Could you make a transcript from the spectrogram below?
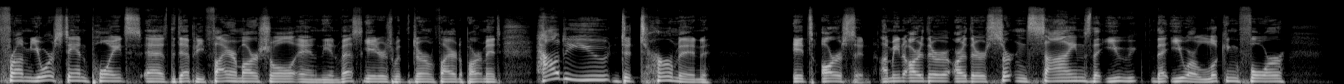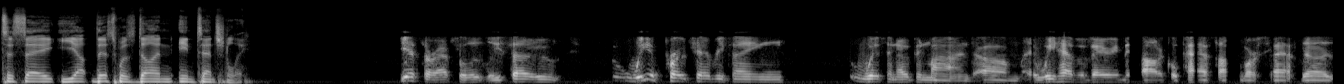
From your standpoint as the deputy fire marshal and the investigators with the Durham Fire Department, how do you determine it's arson. I mean, are there are there certain signs that you that you are looking for to say, "Yep, this was done intentionally"? Yes, sir, absolutely. So we approach everything with an open mind. Um, we have a very methodical path all of our staff does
